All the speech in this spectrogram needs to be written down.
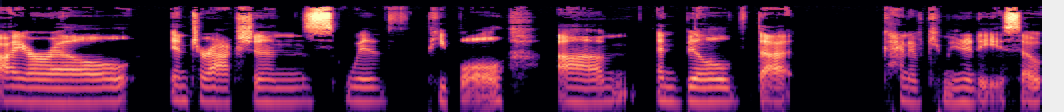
IRL interactions with people um, and build that kind of community. So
